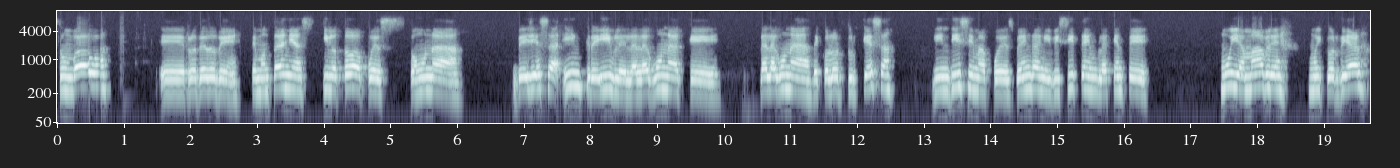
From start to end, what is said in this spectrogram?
Zumbawa, eh, rodeado de, de montañas, Quilotoa, pues con una belleza increíble, la laguna que, la laguna de color turquesa, lindísima, pues vengan y visiten, la gente muy amable, muy cordial,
